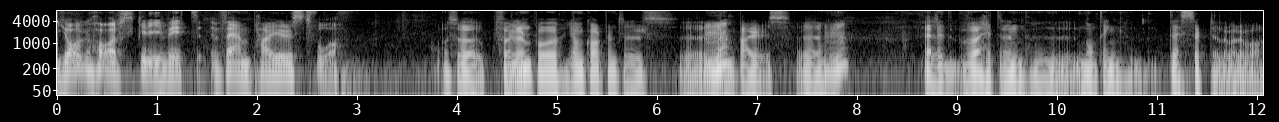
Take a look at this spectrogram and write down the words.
jag har skrivit Vampires 2. Och så uppföljaren Mm. på John Carpenters eh, Mm. Vampires. Eh, Mm. Eller vad heter den? Uh, någonting Desert eller vad det var.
